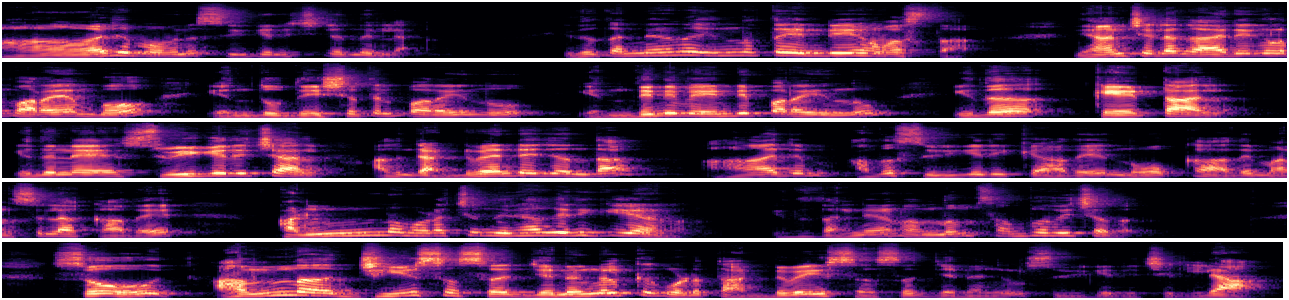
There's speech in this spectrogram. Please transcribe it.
ആരും അവനെ സ്വീകരിച്ചിരുന്നില്ല. ഇത് തന്നെയാണ് ഇന്നത്തെ എന്റെയും അവസ്ഥ. ഞാൻ ചില കാര്യങ്ങൾ പറയുമ്പോൾ എന്തുദ്ദേശത്തിൽ പറയുന്നു എന്തിനു വേണ്ടി പറയുന്നു ഇത് കേട്ടാൽ ഇതിനെ സ്വീകരിച്ചാൽ അതിന്റെ അഡ്വാന്റേജ് എന്താ? ആരും അത് സ്വീകരിക്കാതെ നോക്കാതെ മനസ്സിലാക്കാതെ കണ്ണുമടച്ച് നിരാകരിക്കുകയാണ്. ഇത് തന്നെയാണ് അന്നും സംഭവിച്ചത്. സോ അന്ന് ജീസസ് ജനങ്ങൾക്ക് കൊടുത്ത അഡ്വൈസസ് ജനങ്ങൾ സ്വീകരിച്ചില്ല.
